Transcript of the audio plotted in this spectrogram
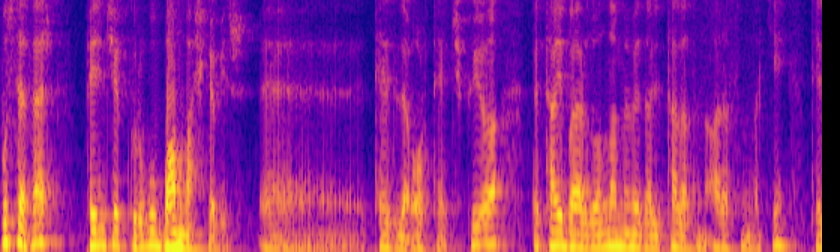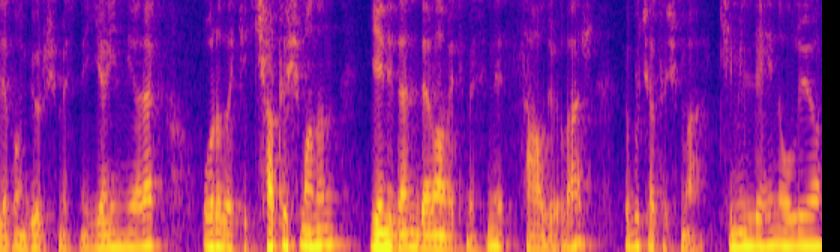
bu sefer Perinçek grubu bambaşka bir e, tezle ortaya çıkıyor ve Tayyip Erdoğan'la Mehmet Ali Talat'ın arasındaki telefon görüşmesini yayınlayarak oradaki çatışmanın yeniden devam etmesini sağlıyorlar. Ve bu çatışma kimin lehine oluyor?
